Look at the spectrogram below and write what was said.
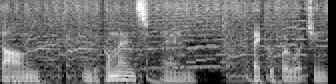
down in the comments and thank you for watching.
